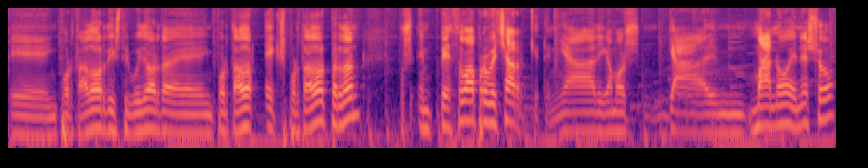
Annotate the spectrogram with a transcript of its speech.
Eh, importador, distribuidor, eh, importador, exportador, perdón, pues empezó a aprovechar que tenía, digamos, ya en mano en eso,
